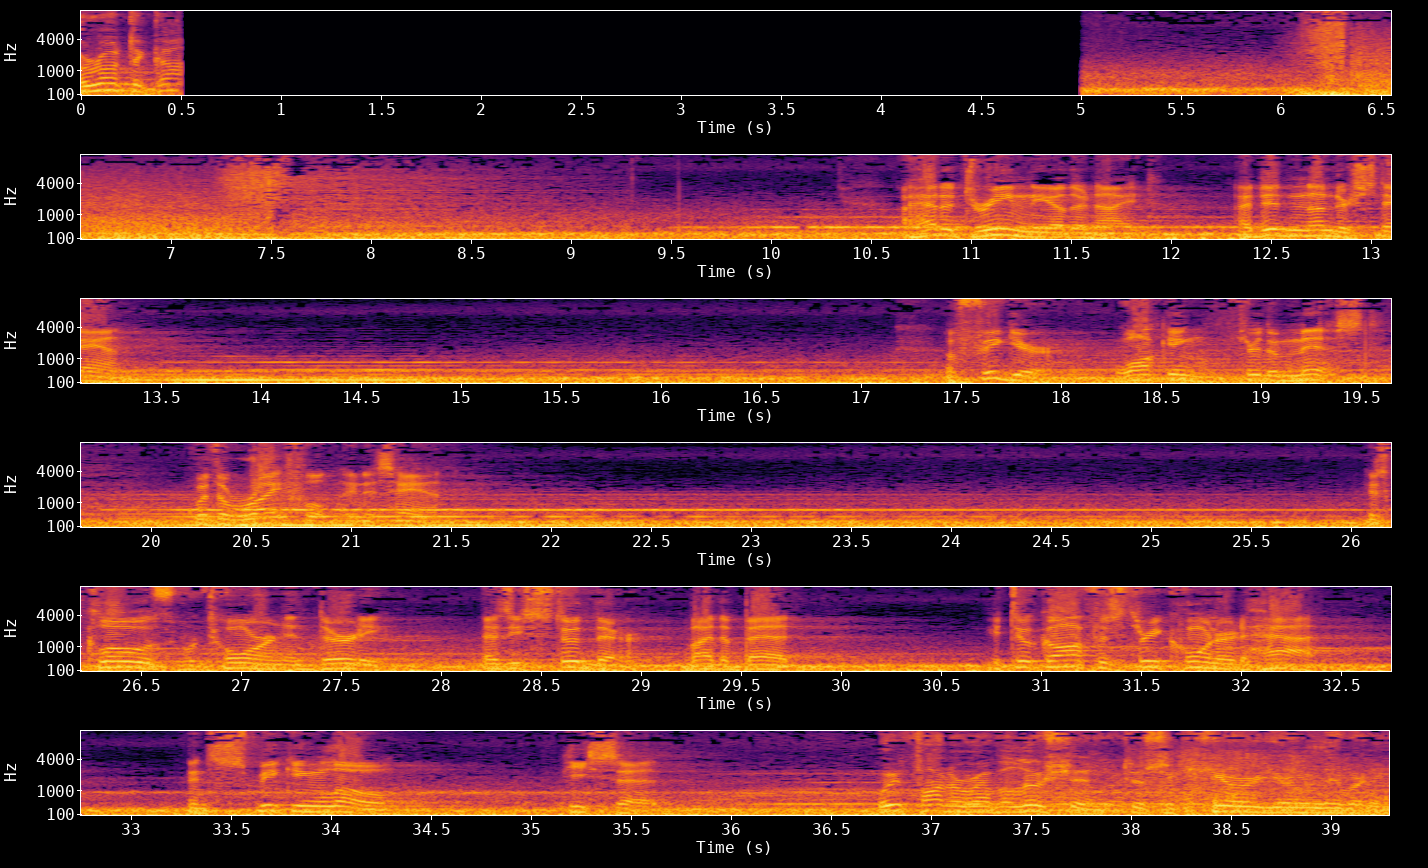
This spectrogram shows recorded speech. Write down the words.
We wrote the Con- I had a dream the other night. I didn't understand. A figure walking through the mist with a rifle in his hand. His clothes were torn and dirty as he stood there by the bed. He took off his three cornered hat, and speaking low, he said, We fought a revolution to secure your liberty.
